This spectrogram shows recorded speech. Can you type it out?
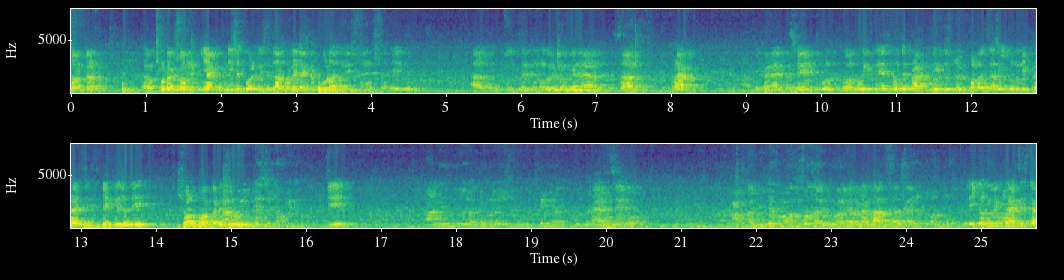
সরকার প্রোডাকশন ইয়াক নিষেধ করে দিয়েছে যার ফলে এটা একটা ভূরাজনৈতিক সমস্যা এই তো। আর যুদ্ধের কোনো ওইরকম না আর স্যার প্রাক এখানে সে উইকনেস বলতে প্রাকৃতিক দুর্যোগ বলা যায় আর ইকোনমিক ক্রাইসিস ব্যক্তি যদি স্বল্প আকারে শুরু জি? সে আপনার ভিতরে কোনো দুর্বলতা ওটা বাদ স্যার ইকোনমিক ক্রাইসিসটা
